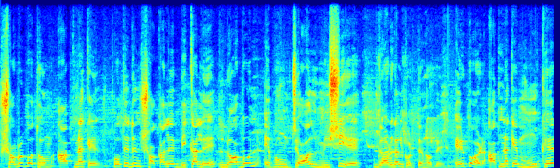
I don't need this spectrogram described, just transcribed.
সর্বপ্রথম আপনাকে প্রতিদিন সকালে, বিকালে লবণ এবং জল মিশিয়ে গার্গল করতে হবে। এরপর আপনাকে মুখের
